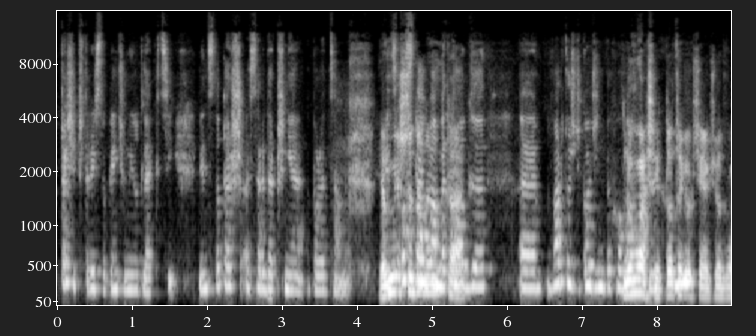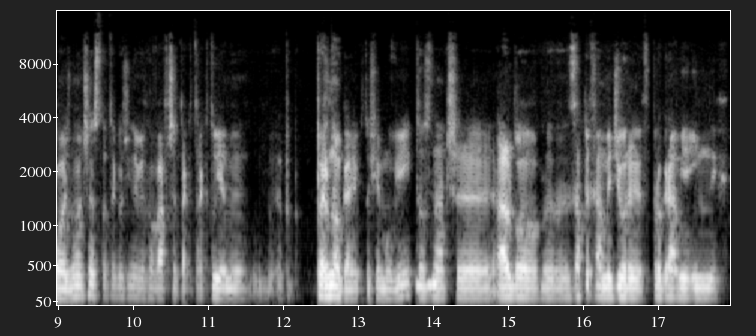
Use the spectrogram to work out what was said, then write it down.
w czasie 45 minut lekcji, więc to też serdecznie polecamy. Ja więc postawa, dodał, tak. metody, tak. Wartość godzin wychowawczych. No właśnie, do tego chciałem się odwołać, bo my często te godziny wychowawcze tak traktujemy per noga, jak to się mówi, to mhm. znaczy albo e, zapychamy dziury w programie innych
